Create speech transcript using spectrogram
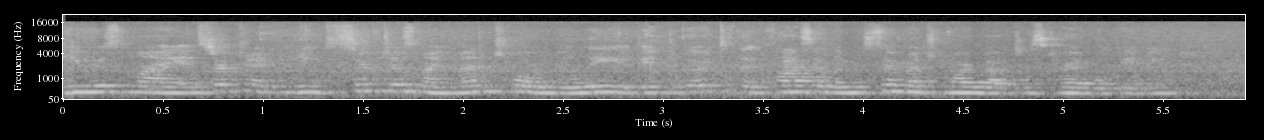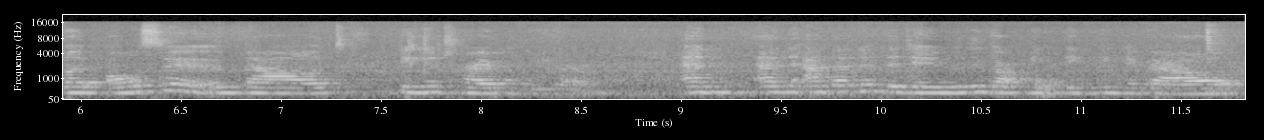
he was my instructor, and he served as my mentor, really. In going to the class, I learned so much more about just tribal gaming, but also about being a tribal leader. And, and at the end of the day, it really got me thinking about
